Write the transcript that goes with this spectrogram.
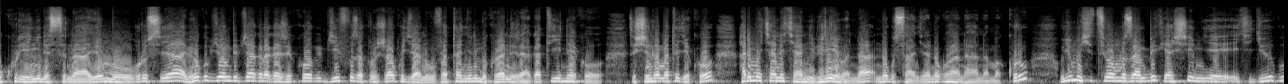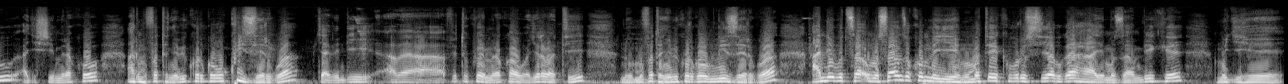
ukuriye nyine sena yo mu burusiya. Ibihugu byombi byagaragaje ko byifuza kurushaho kugirana ubufatanye n'imikoranire hagati y'inteko zishinga amategeko harimo cyane cyane ibirebana no gusangira no guhanahana amakuru. Uyu mushyitsi wa mozambique yashimye iki gihugu agishimira ko ari umufatanyabikorwa wo kwizerwa. Bya bindi aba afite ukwemera kwabo bagira bati ni umufatanyabikorwa w'umwizerwa. Anibutsa umusanzu ukomeye mu mateka uburusiya bwahaye mozambique mu gihe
